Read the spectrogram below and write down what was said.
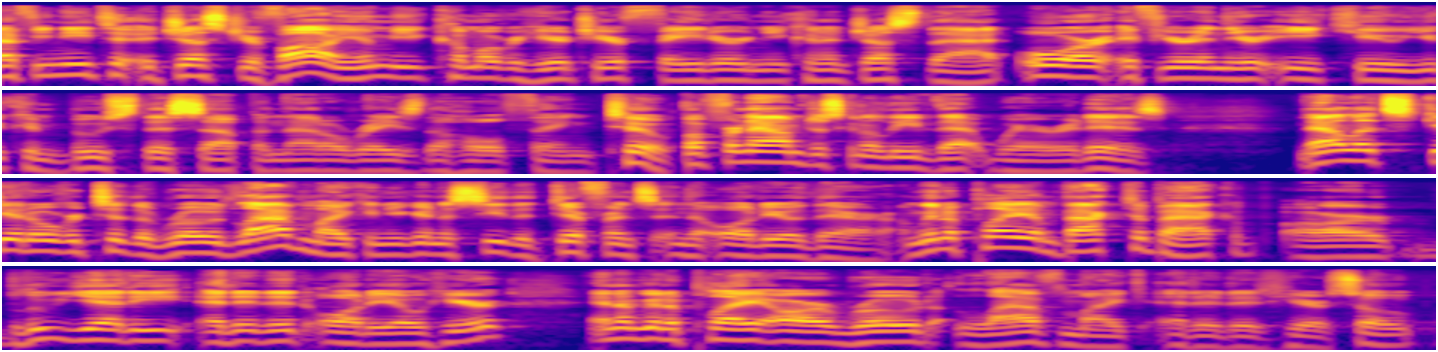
Now, if you need to adjust your volume, you come over here to your fader and you can adjust that. Or if you're in your EQ, you can boost this up and that'll raise the whole thing too. But for now, I'm just going to leave that where it is. Now let's get over to the Rode Lav mic and you're going to see the difference in the audio there. I'm going to play them back to back, our Blue Yeti edited audio here, and I'm going to play our Rode Lav mic edited here. So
